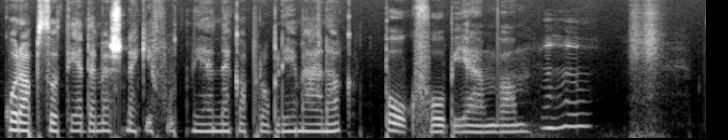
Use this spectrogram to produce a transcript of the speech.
akkor abszolút érdemes neki futni ennek a problémának. Pókfóbiám van. Uh-huh.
